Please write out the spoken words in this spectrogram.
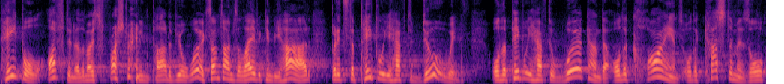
people often are the most frustrating part of your work. Sometimes the labor can be hard, but it's the people you have to do it with, or the people you have to work under, or the clients, or the customers, or,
